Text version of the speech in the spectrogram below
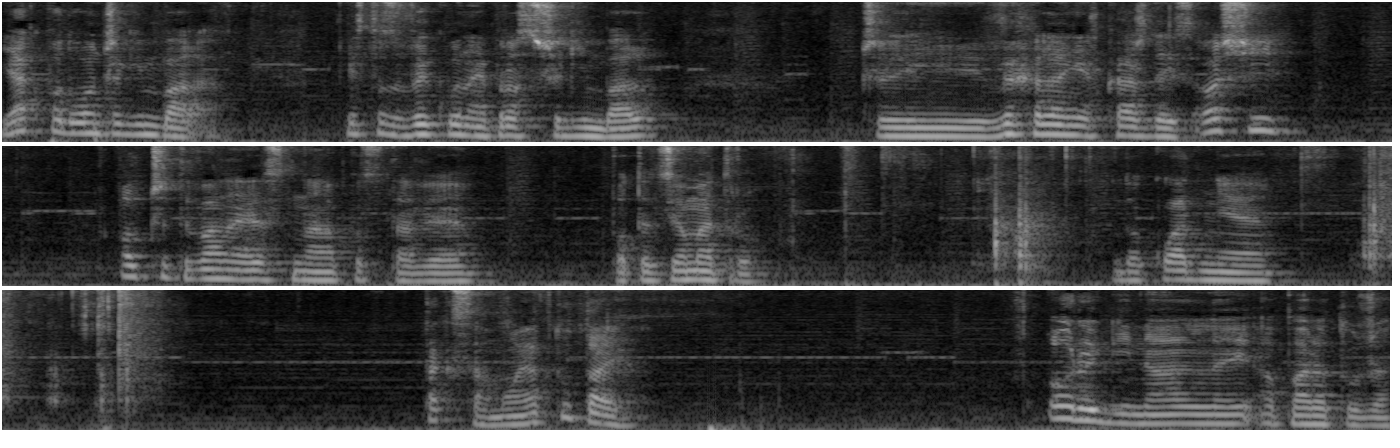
Jak podłączę gimbale? Jest to zwykły, najprostszy gimbal, czyli wychylenie w każdej z osi odczytywane jest na podstawie potencjometru. Dokładnie tak samo jak tutaj. W oryginalnej aparaturze.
